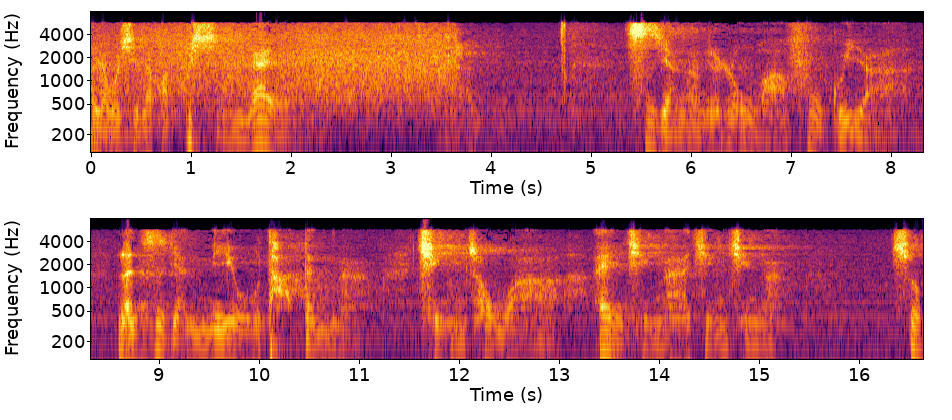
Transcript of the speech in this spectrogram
哎呀，我现在还不行哎。世界上的荣华富贵呀，人世间你有他灯啊，情仇啊，爱情啊，亲情啊，说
